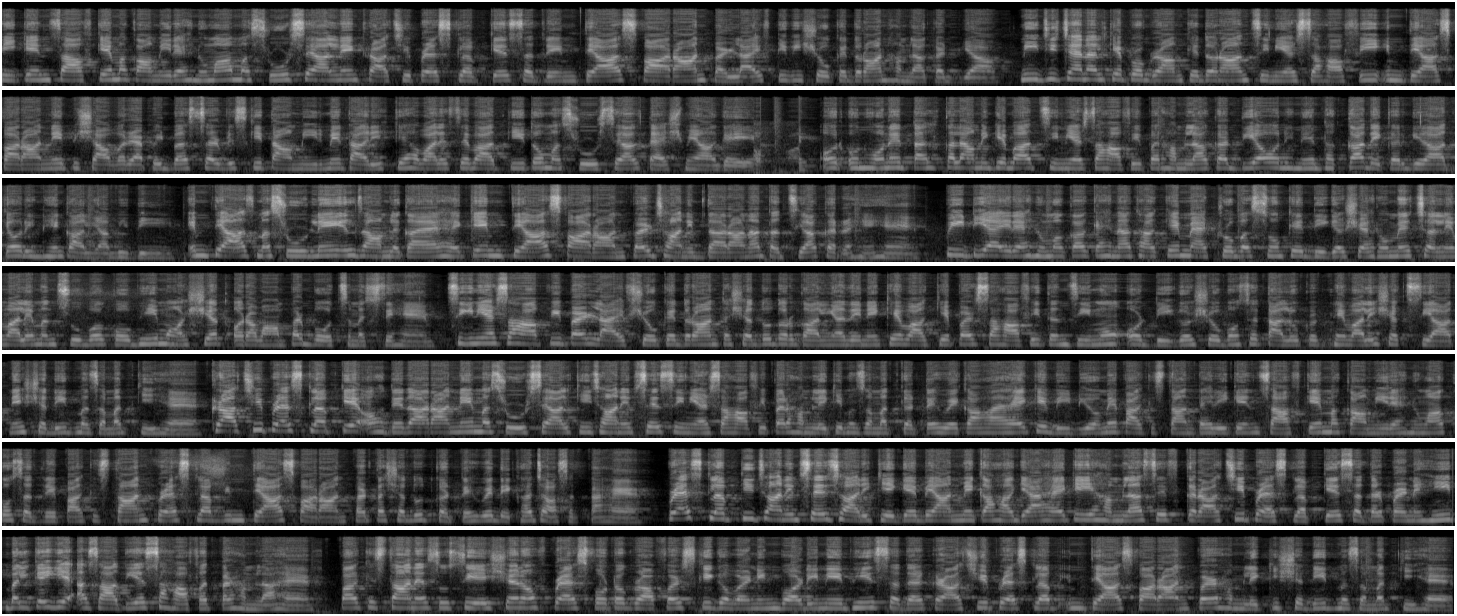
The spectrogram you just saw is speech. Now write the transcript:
तहरीक इंसाफ के मकामी रहनुमा मसरूर सयाल ने कराची प्रेस क्लब के सदर इम्तियाज़ फारान पर लाइव टीवी शो के दौरान हमला कर दिया। निजी चैनल के प्रोग्राम के दौरान सीनियर सहाफ़ी इम्तियाज़ फारान ने पिशावर रैपिड बस सर्विस की तमीर में तारीख के हवाले से बात की तो मसरूर सयाल तैश में आ गए। और उन्होंने तल कलामी के बाद सीनियर सहाफ़ी पर हमला कर दिया और इन्हें धक्का देकर गिरा दिया और इन्हें गालियाँ भी दी। इम्तियाज़ मसरूर ने इल्ज़ाम लगाया है की इम्तियाज़ फारान पर जानबदाराना तजिया कर रहे हैं। पी टी आई रहनुमा का कहना था कि मेट्रो बसों के दीगर शहरों में चलने वाले मंसूबों को भी मौशियत और आवाम पर बोझ समझते हैं। सीनियर सहाफ़ी पर लाइव शो के दौरान तशद और गालियाँ देने के वाक्य पर सहाफ़ी तंजीमों और दीगर शोबों से ताल्लुक रखने वाली शख्सियात ने शदीद मजम्मत की है। कराची प्रेस क्लब के अहदेदारान ने मसरूर सयाल की जानब से सीनियर सहाफ़ी पर हमले की मजम्मत करते हुए कहा है कि वीडियो में पाकिस्तान तहरीक इंसाफ के मकामी रहनुमा को सदर पाकिस्तान प्रेस क्लब इम्तियाज़ फारान पर तशद करते हुए देखा जा सकता है। प्रेस क्लब की जानब से जारी किए गए बयान में कहा गया है कि यह हमला सिर्फ़ कराची प्रेस क्लब के सदर पर नहीं, बल्कि ये आज़ादी सहाफत पर हमला है। Pakistan association of press photographers की गवर्निंग बॉडी ने भी सदर कराची प्रेस क्लब इम्तियाज़ फारान पर हमले की शदीद मजम्मत की है।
